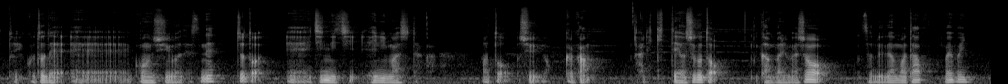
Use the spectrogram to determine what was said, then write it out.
ということで、えー、今週はですねちょっと、えー、1日減りましたがあと週4日間張り切ってお仕事頑張りましょう。それではまた。バイバイ。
